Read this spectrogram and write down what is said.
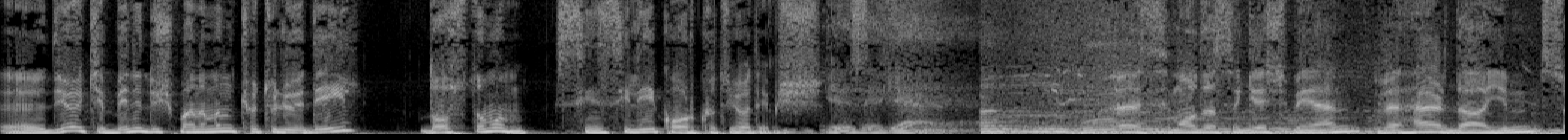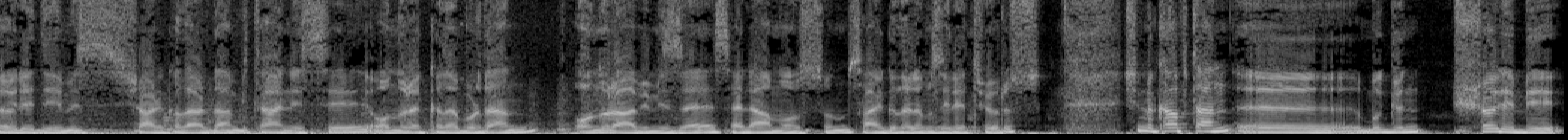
e, diyor ki beni düşmanımın kötülüğü değil dostumun sinsiliği korkutuyor demiş. Gezegen. Evet modası geçmeyen ve her daim söylediğimiz şarkılardan bir tanesi Onur Akın'a buradan Onur abimize selam olsun saygılarımızı iletiyoruz. Şimdi kaptan e, bugün şöyle bir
